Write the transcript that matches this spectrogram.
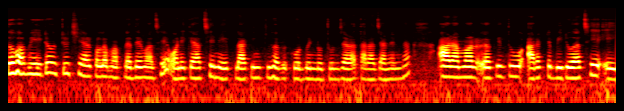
তো আমি এটাও একটু শেয়ার করলাম আপনাদের মাঝে। অনেকে আছেন এই প্লাকিং কীভাবে করবেন নতুন যারা, তারা জানেন না। আর আমার কিন্তু আর একটা ভিডিও আছে এই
